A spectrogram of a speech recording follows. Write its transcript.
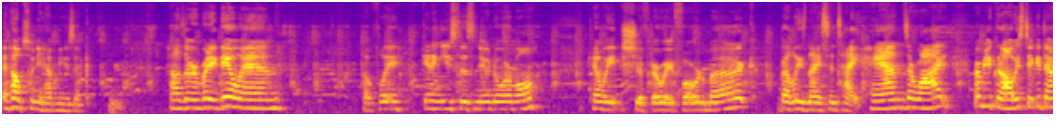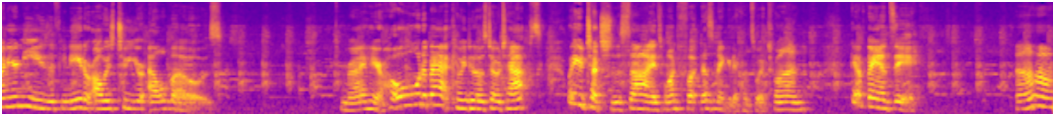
It helps when you have music. How's everybody doing? Hopefully getting used to this new normal. Can we shift our weight forward and back? Belly's nice and tight. Hands are wide. Remember, you can always take it down to your knees if you need, or always to your elbows. Right here. Hold it back. Can we do those toe taps? Well, you touch to the sides. One foot doesn't make a difference which one. Get fancy. Uh-huh.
